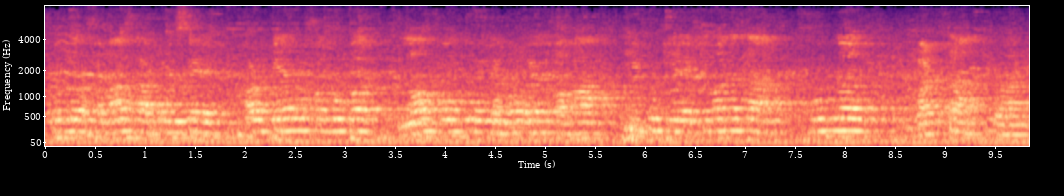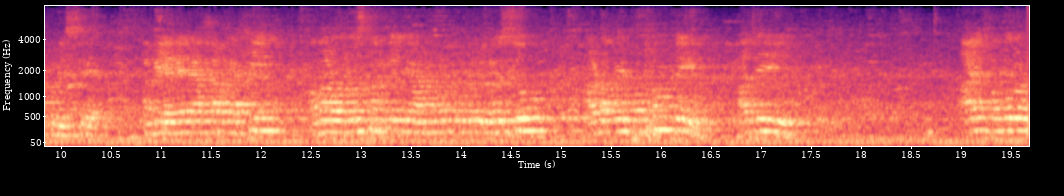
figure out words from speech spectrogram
সুন্দৰ সমাজ লাভ কৰিছে সন্মুখত লগ লগ কৰি ডাঙৰলৈ অহা শিশুটিয়ে কিমান এটা সুন্দৰ বাৰ্তা প্ৰদান কৰিছে আমি এনে আশা ৰাখি আমাৰ অনুষ্ঠানখিনি আৰম্ভ কৰিবলৈ লৈছোঁ আৰু আমি প্ৰথমতে আজি আইসকলৰ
